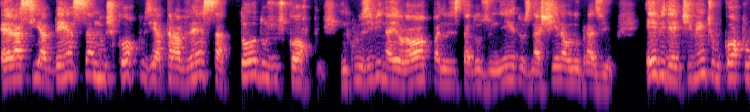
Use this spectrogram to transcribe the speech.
ela se adensa nos corpos e atravessa todos os corpos, inclusive na Europa, nos Estados Unidos, na China ou no Brasil. Evidentemente, um corpo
